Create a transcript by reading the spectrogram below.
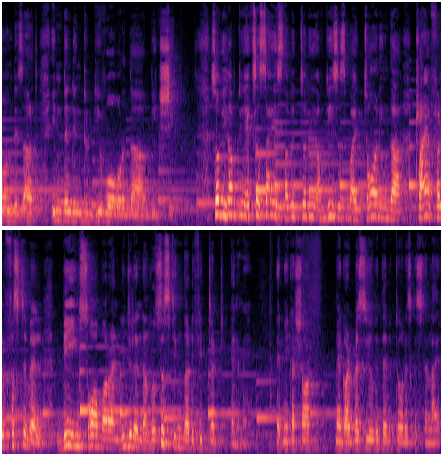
on this earth, intending to devour the big sheep. So we have to exercise the victory of Jesus by joining the triumphal festival, being sober and vigilant and resisting the defeated enemy. Let me cut short. May God bless you with a victorious Christian life.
